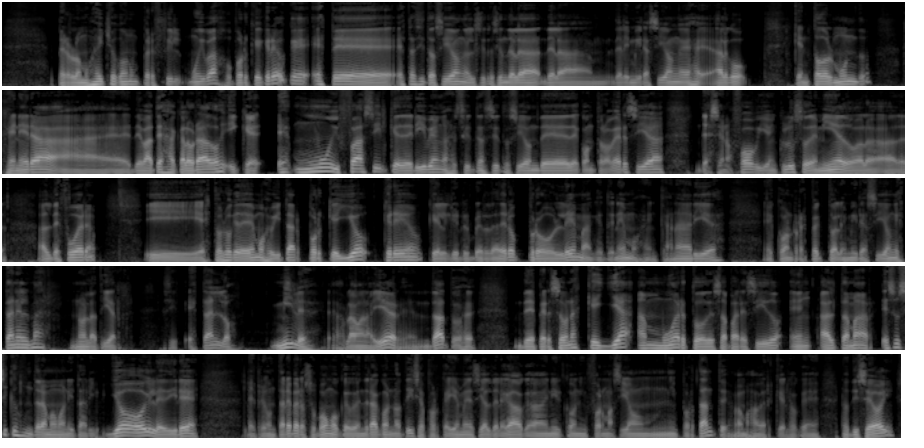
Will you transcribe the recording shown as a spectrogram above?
Pero lo hemos hecho con un perfil muy bajo, porque creo que este, esta situación, la situación de la, de, la, de la inmigración es algo que en todo el mundo genera eh, debates acalorados y que es muy fácil que deriven a una situación de, controversia, de xenofobia, incluso de miedo al, al de fuera. Y esto es lo que debemos evitar, porque yo creo que el verdadero problema que tenemos en Canarias eh, con respecto a la inmigración está en el mar, no en la tierra. Es está en los miles, hablaban ayer en datos, eh, de personas que ya han muerto o desaparecido en alta mar. Eso sí que es un drama humanitario. Yo hoy le diré le preguntaré, pero supongo que vendrá con noticias, porque ayer me decía el delegado que va a venir con información importante. Vamos a ver qué es lo que nos dice hoy.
